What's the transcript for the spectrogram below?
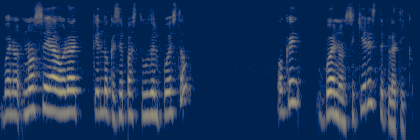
Bueno, no sé ahora qué es lo que sepas tú del puesto. Ok, bueno, si quieres te platico.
